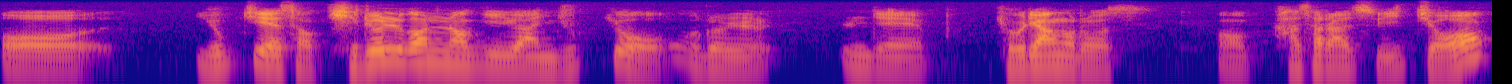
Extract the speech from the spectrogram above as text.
어, 육지에서 길을 건너기 위한 육교를 이제 교량으로 어, 가설할 수 있죠.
